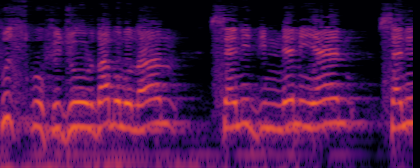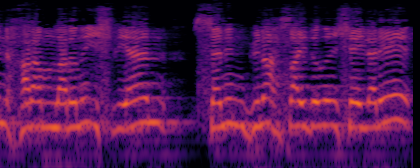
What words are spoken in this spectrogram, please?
fısku fücurda bulunan, seni dinlemeyen, senin haramlarını işleyen, senin günah saydığın şeyleri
